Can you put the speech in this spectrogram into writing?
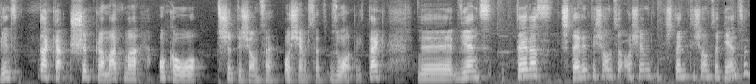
Więc taka szybka matma około 3800 zł, tak? Yy, więc teraz 4800, 4500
